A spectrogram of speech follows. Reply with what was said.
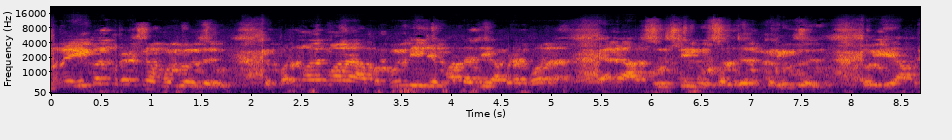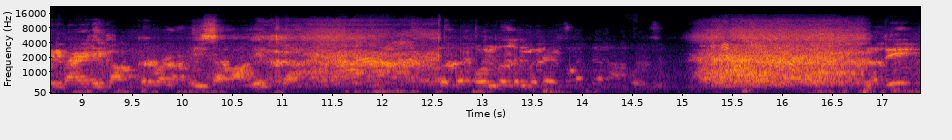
મને એક જ પ્રશ્ન મૂલ્યો છે કે પરમાત્માને આ ભગવતી જે માતાજી આપણે કહો ને, એને આ સૃષ્ટિનું સર્જન કર્યું છે, તો એ આપણી પાસેથી કામ કરવાના પૈસા માંગે ખરા. તો ડકોલ તો બધા સમજ્યા ને આપો છો. નથી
